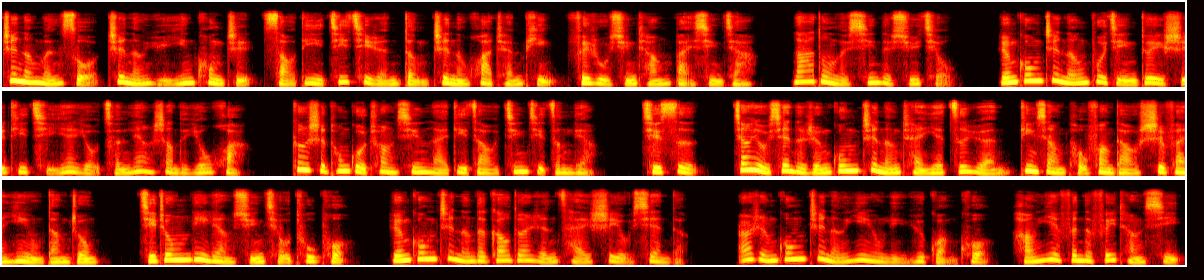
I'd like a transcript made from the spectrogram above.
智能门锁、智能语音控制、扫地机器人等智能化产品飞入寻常百姓家，拉动了新的需求。人工智能不仅对实体企业有存量上的优化，更是通过创新来缔造经济增量。其次，将有限的人工智能产业资源定向投放到示范应用当中，集中力量寻求突破。人工智能的高端人才是有限的，而人工智能应用领域广阔，行业分得非常细。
